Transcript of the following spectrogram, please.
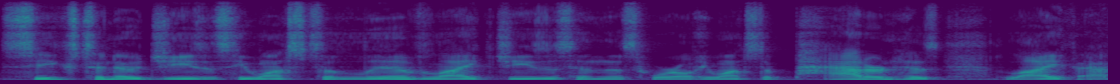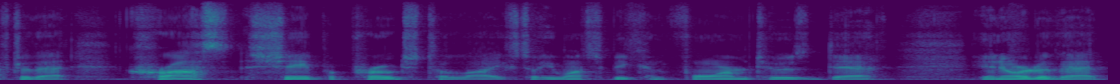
seeks to know Jesus, he wants to live like Jesus in this world. He wants to pattern his life after that cross shape approach to life. So he wants to be conformed to his death in order that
